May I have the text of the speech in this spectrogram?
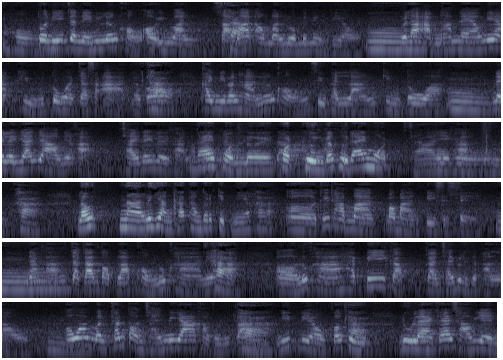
โอ้โหตัวนี้จะเน้นเรื่องของ all in one สามารถเอามารวมเป็นหนึ่งเดียวอืมเวลาอาบน้ำแล้วเนี่ยผิวตัวจะสะอาด แล้วก็ค่ะใครมีปัญหาเรื่องของสิวแผ่นหลังกลิ่นตัวอืมในระยะยาวเนี่ยค่ะ ใช้ได้เลยค่ะรับรองได้ผลเลยได้ผดผื่นก็คือได้หมดใช่ค่ะโอ้โหค่ะ แล้วนานหรือยังคะทำธุรกิจนี้ค่ะ เอ่อที่ทำมาประมาณปีเศษอืมๆนะคะ จากการตอบรับของลูกค้าเนี่ยค่ะค่ะเอ่อลูกค้าแฮปปี้กับการใช้ผลิตภัณฑ์เรา อืมเพราะว่ามันขั้นตอนใช้ไม่ยากค่ะคุณลูกตาลค่ะนิดเดียวก็คือค่ะดูแลแค่เช้าเย็น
